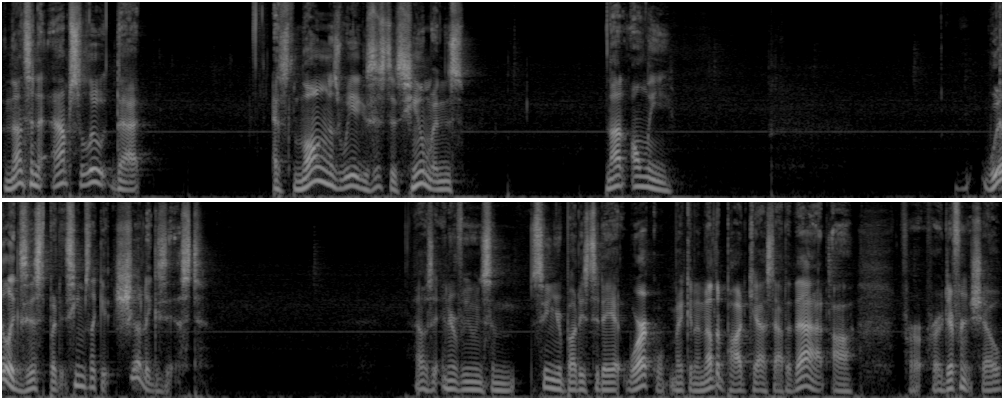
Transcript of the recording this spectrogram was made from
And that's an absolute that as long as we exist as humans, not only will exist, but it seems like it should exist. I was interviewing some senior buddies today at work, making another podcast out of that uh, for, for a different show.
